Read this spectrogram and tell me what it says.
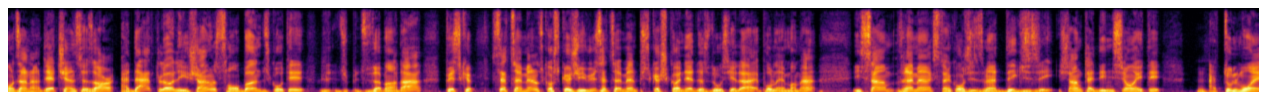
on dit en anglais, chances are, à date, là, les chances sont bonnes du côté du, demandeur, puisque cette semaine, ce que, ce que j'ai vu cette semaine, puisque je connais de ce dossier-là pour le moment, il semble vraiment que c'est un congédiement déguisé. Il semble que la démission a été à tout le moins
